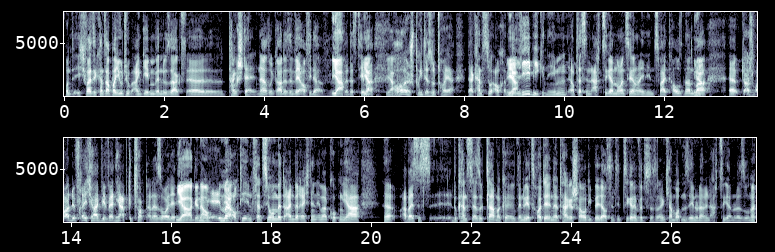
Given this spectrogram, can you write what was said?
und ich weiß, ich kann es auch bei YouTube eingeben, wenn du sagst, äh, Tankstellen, ne? Also gerade sind wir auch wieder Ja, über das Thema, ja, ja. oh, Sprit ist so teuer. Da kannst du auch beliebig nehmen, ob das in den 80ern, 90ern oder in den 2000ern war. Äh, Das war eine Frechheit, wir werden hier abgezockt an der Säule. Ja, genau. Immer Ja. auch die Inflation mit einberechnen, immer gucken, ja. Ne, aber es ist, äh, du kannst, also klar, man, wenn du jetzt heute in der Tagesschau die Bilder aus den 70ern, dann würdest du das an den Klamotten sehen oder an den 80ern oder so, ne?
